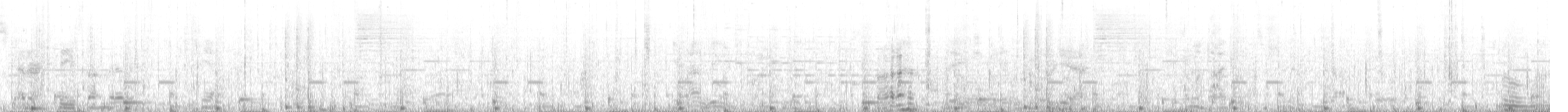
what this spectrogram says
Scatter and paste on there. Yeah. yeah. Oh my god.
